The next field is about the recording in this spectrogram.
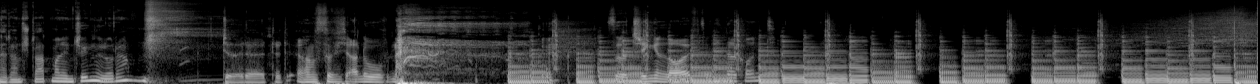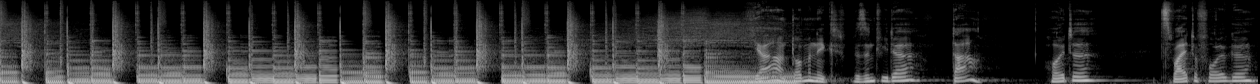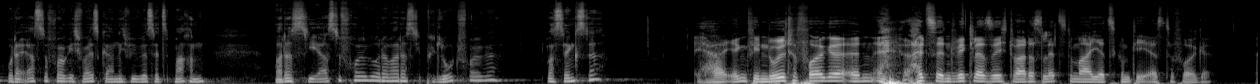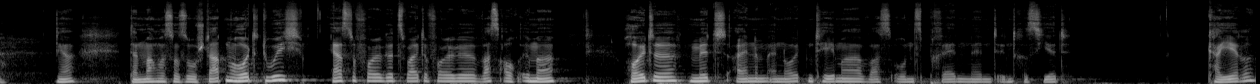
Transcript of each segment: Na, dann start mal den Jingle, oder? Dö, dö, dö, dö. Da musst du mich anrufen. so, Jingle läuft im Hintergrund. Ja, Dominik, wir sind wieder da. Heute zweite Folge oder erste Folge, ich weiß gar nicht, wie wir es jetzt machen. War das die erste Folge oder war das die Pilotfolge? Was denkst du? Ja, irgendwie nullte Folge in, als Entwicklersicht war das letzte Mal, jetzt kommt die erste Folge. Ja, dann machen wir es doch so. Starten wir heute durch. Erste Folge, zweite Folge, was auch immer. Heute mit einem erneuten Thema, was uns brennend interessiert. Karriere,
